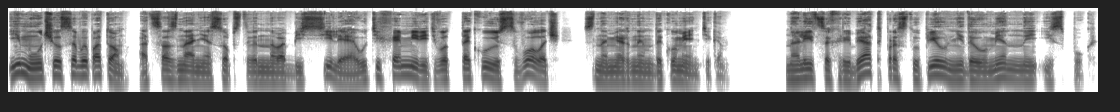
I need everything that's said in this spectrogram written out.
И мучился бы потом от сознания собственного бессилия утихомирить вот такую сволочь с номерным документиком. На лицах ребят проступил недоуменный испуг.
